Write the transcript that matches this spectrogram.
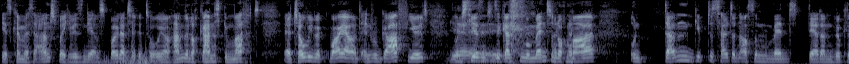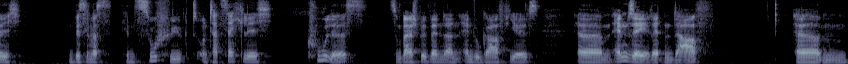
jetzt können wir es ja ansprechen, wir sind ja im Spoiler-Territorium, haben wir noch gar nicht gemacht, äh, Tobey Maguire und Andrew Garfield yeah. und hier sind diese ganzen Momente nochmal und dann gibt es halt dann auch so einen Moment, der dann wirklich ein bisschen was hinzufügt und tatsächlich cool ist. Zum Beispiel, wenn dann Andrew Garfield ähm, MJ retten darf. Ähm,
